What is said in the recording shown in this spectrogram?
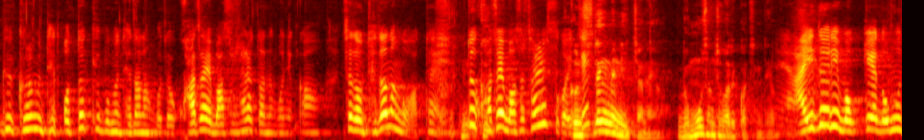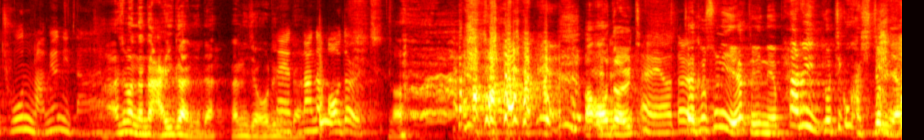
그 그러면 대- 어떻게 보면 대단한 거죠. 과자의 맛을 살렸다는 거니까. 진짜 너무 대단한 것 같아. 또 과자의 맛을 살릴 수가 있지? 수냉면이 있잖아요. 너무 상처받을 것 같은데요. 네, 아이들이 먹기에 너무 좋은 라면이다. 하지만 나는 아이가 아니다. 나는 이제 네, 어른이다. 나는 adult. 아 adult. 네, adult. 자, 그 순위 예약돼 있네요. 8위 이거 찍고 가시죠 그냥.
